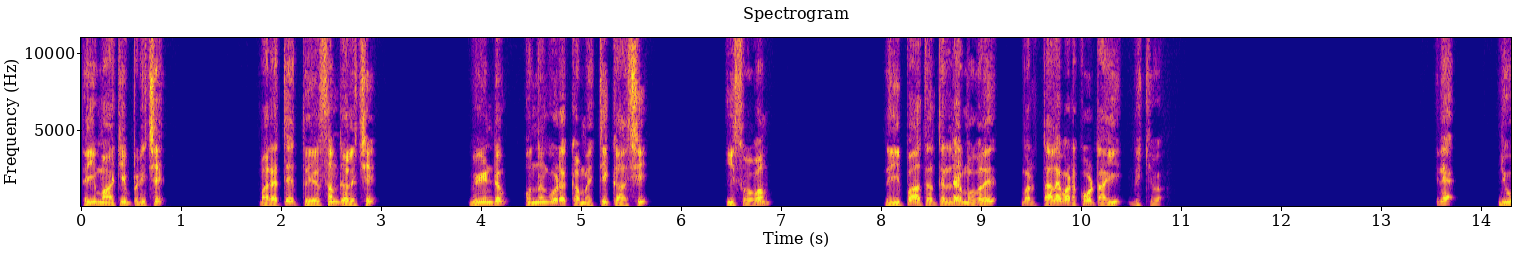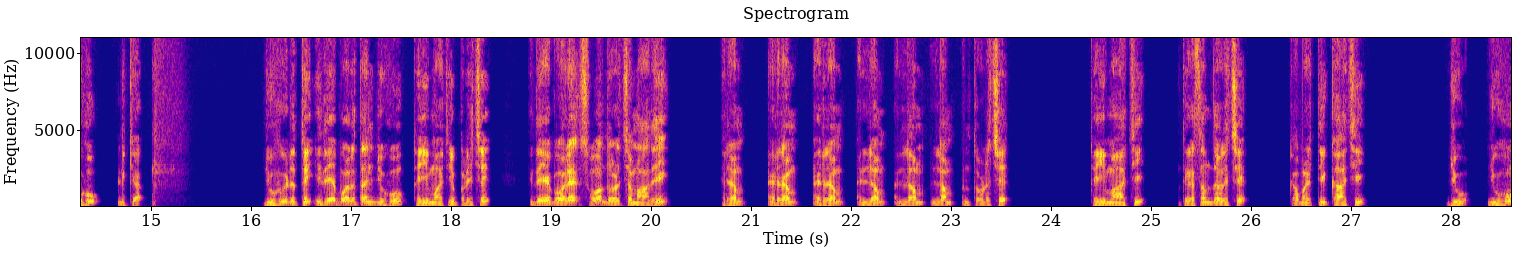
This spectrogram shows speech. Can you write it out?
തെയ്മാക്കി പിടിച്ച് മരത്തെ തീർസം തെളിച്ച് വീണ്ടും ഒന്നും കൂടെ കമഴ്ത്തി കാശി ഈ സുഖം നെയ്പാത്രത്തിന്റെ മുകളിൽ തല വടക്കോട്ടായി വയ്ക്കുക പിന്നെ ജുഹു ഇടിക്കുക ജുഹു എടുത്ത് ഇതേപോലെ തന്നെ ജുഹു കൈ മാറ്റി പിടിച്ച് ഇതേപോലെ സുഖം തുളച്ച മാതിരി രം രം രം ലം ലം ലം തുടച്ച് കൈമാറ്റി ദിവസം തെളിച്ച് കമഴ്ത്തി കാച്ചി ജു ജുഹു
